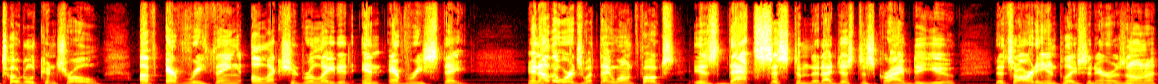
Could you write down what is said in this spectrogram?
total control of everything election related in every state. In other words, what they want, folks, is that system that I just described to you that's already in place in Arizona.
